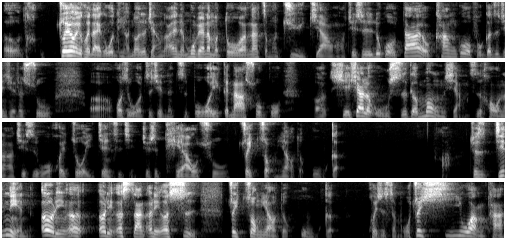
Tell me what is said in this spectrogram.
呃，最后一回答一个问题，很多人就讲说，哎，你的目标那么多，那怎么聚焦哈？其实如果大家有看过福哥之前写的书，呃，或是我之前的直播，我也跟大家说过，呃，写下了五十个梦想之后呢，其实我会做一件事情，就是挑出最重要的五个。就是今年二零二二零二三二零二四最重要的五个会是什么？我最希望他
